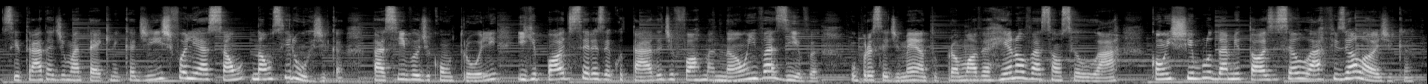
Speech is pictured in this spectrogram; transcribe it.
se trata de uma técnica de esfoliação não cirúrgica, passível de controle e que pode ser executada de forma não invasiva. O procedimento promove a renovação celular com estímulo da mitose celular fisiológica.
